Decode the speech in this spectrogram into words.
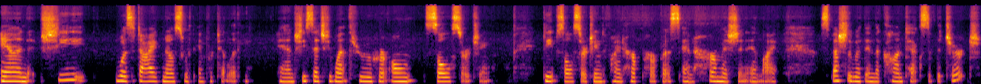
And she was diagnosed with infertility. And she said she went through her own soul searching deep soul searching to find her purpose and her mission in life, especially within the context of the church.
